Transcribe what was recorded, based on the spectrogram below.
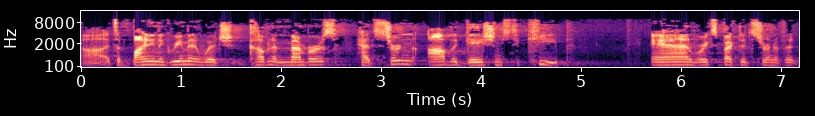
Uh, it's a binding agreement in which covenant members had certain obligations to keep and were expected certain,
